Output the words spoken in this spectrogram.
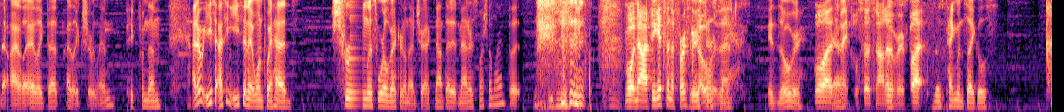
No, I, I like that. I like Sherbet pick from them. I know Ethan I think Ethan at one point had shroomless world record on that track. Not that it matters much online, but well, now if he gets in the first, very it's over then. It's over. Well, that's Yeah. maple, so it's not Those- over. But those penguin cycles.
